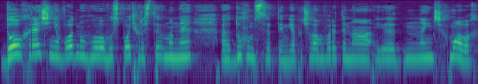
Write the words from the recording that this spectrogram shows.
До хрещення водного Господь хрестив мене е, Духом Святим. Я почала говорити на, е, на інших мовах,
